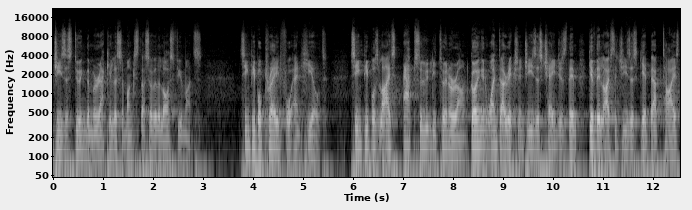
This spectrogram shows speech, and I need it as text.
Jesus doing the miraculous amongst us over the last few months. Seeing people prayed for and healed. Seeing people's lives absolutely turn around. Going in one direction, Jesus changes them, give their lives to Jesus, get baptized.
